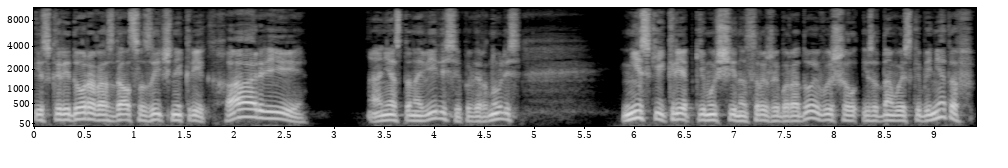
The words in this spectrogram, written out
из коридора раздался зычный крик «Харри!». Они остановились и повернулись. Низкий крепкий мужчина с рыжей бородой вышел из одного из кабинетов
